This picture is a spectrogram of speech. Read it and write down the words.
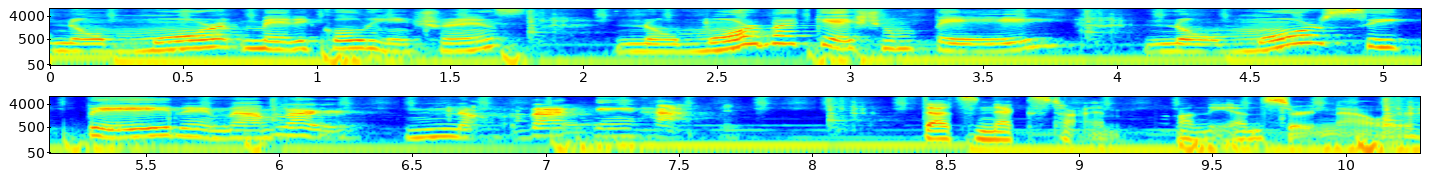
No more medical insurance, no more vacation pay, no more sick pay. And I'm like, no, that can't happen. That's next time on The Uncertain Hour.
